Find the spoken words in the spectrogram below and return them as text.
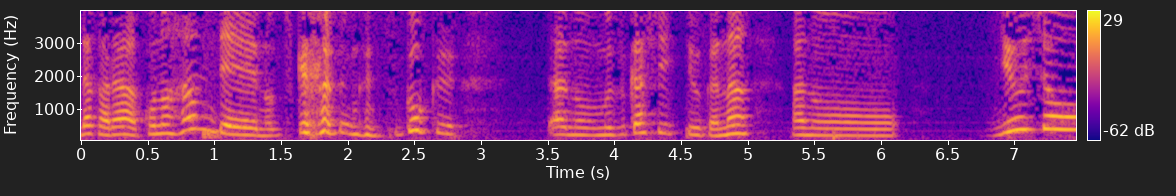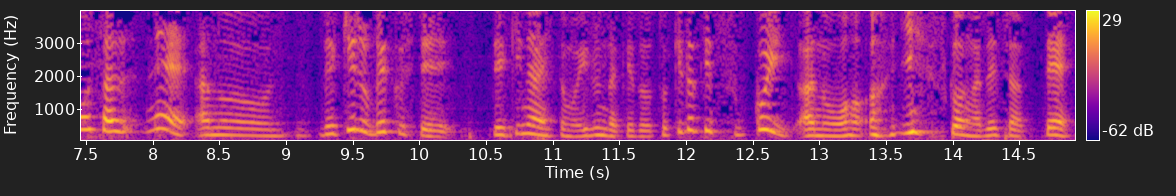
だからこのハンデの付け方がすごくあの難しいっていうかな。あの優勝さねあのできるべくしてできない人もいるんだけど時々すっごいあの いいスコアが出ちゃって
